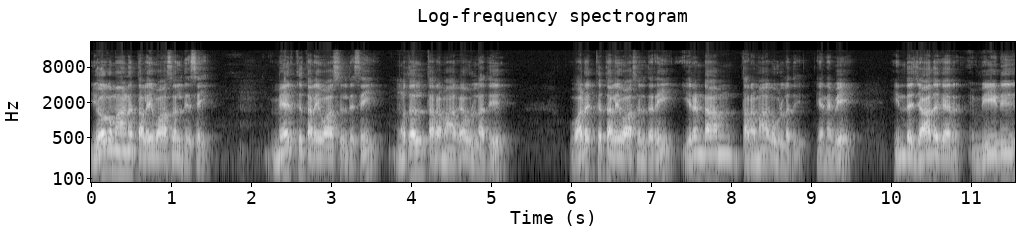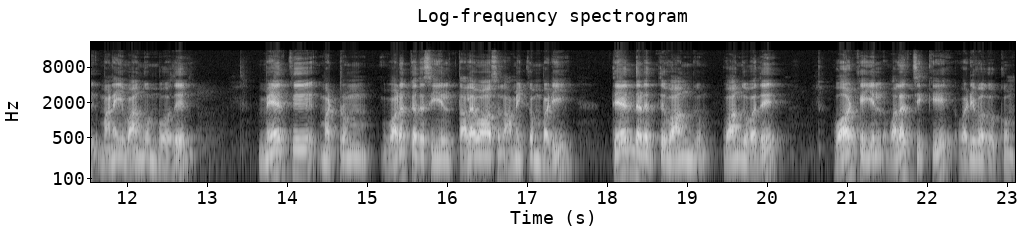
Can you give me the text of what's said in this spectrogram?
யோகமான தலைவாசல் திசை. மேற்கு தலைவாசல் திசை முதல் தரமாக உள்ளது. வடக்கு தலைவாசல் திரை இரண்டாம் தரமாக உள்ளது. எனவே இந்த ஜாதகர் வீடு மனை வாங்கும்போது மேற்கு மற்றும் வடக்கு திசையில் தலைவாசல் அமைக்கும்படி தேர்ந்தெடுத்து வாங்கும் வாங்குவது வாழ்க்கையில் வளர்ச்சிக்கு வழிவகுக்கும்.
